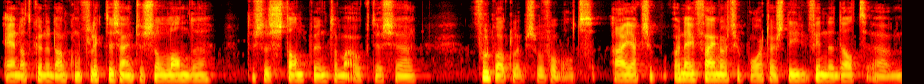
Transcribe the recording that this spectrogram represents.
En dat kunnen dan conflicten zijn tussen landen, tussen standpunten, maar ook tussen voetbalclubs bijvoorbeeld. Ajax, oh nee, Feyenoord supporters die vinden dat ehm,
